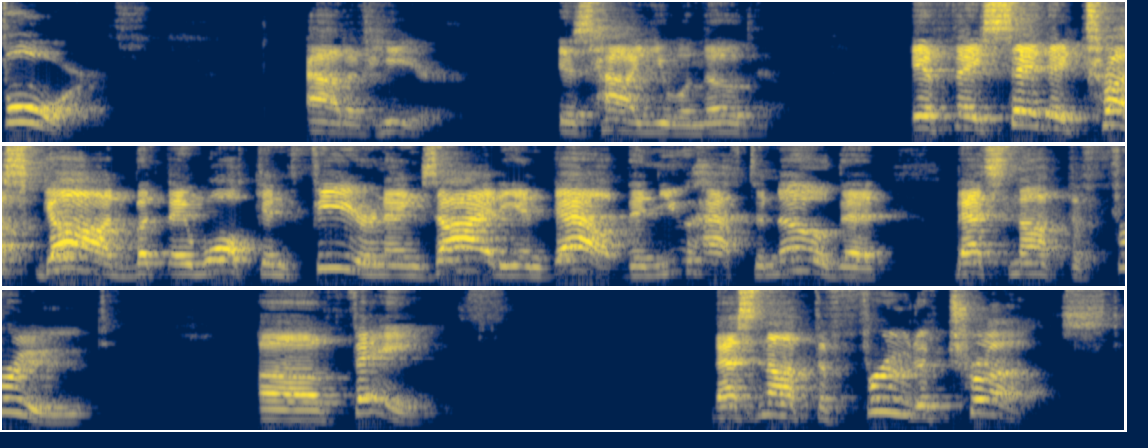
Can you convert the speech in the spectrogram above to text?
forth out of here is how you will know them. If they say they trust God, but they walk in fear and anxiety and doubt, then you have to know that that's not the fruit of faith. That's not the fruit of trust.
